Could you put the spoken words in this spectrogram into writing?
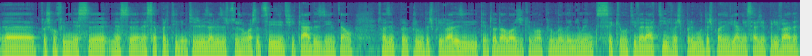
Uh, depois confirmo nessa, nessa, nessa partida. Muitas vezes, às vezes as pessoas não gostam de ser identificadas e então fazem perguntas privadas e, e tem toda a lógica, não há problema nenhum. Mesmo que se aquilo não estiver ativo as perguntas, podem enviar mensagem privada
